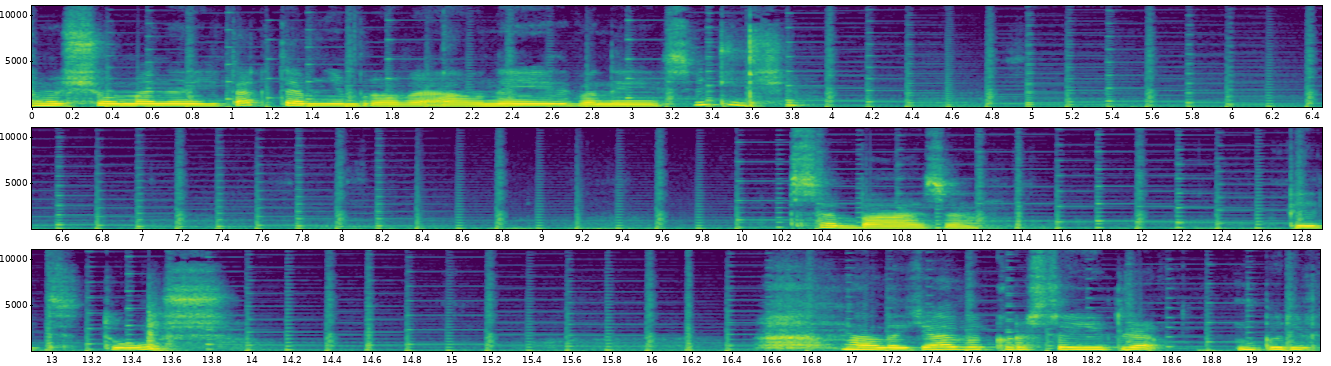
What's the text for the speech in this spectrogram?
Тому що у мене і так темні брови, а у неї вони світліші. Це база під туш. Але я використаю її для брів.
